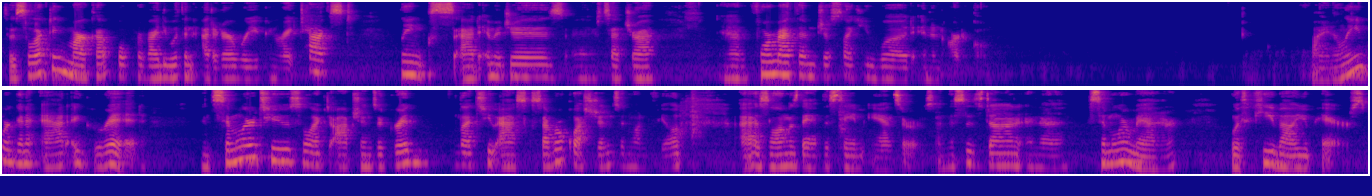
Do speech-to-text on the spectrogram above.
So selecting markup will provide you with an editor where you can write text, links, add images, etc., and format them just like you would in an article. Finally, we're going to add a grid. And similar to select options, a grid lets you ask several questions in one field as long as they have the same answers. And this is done in a similar manner with key value pairs.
